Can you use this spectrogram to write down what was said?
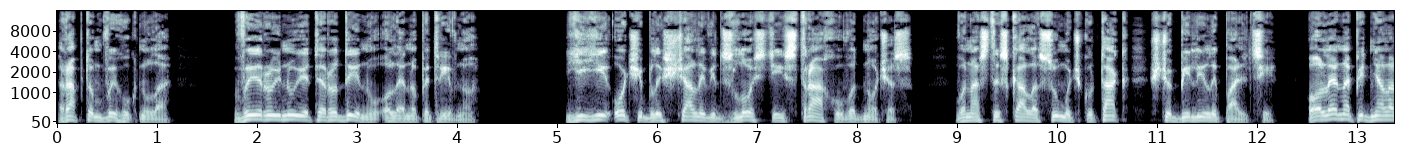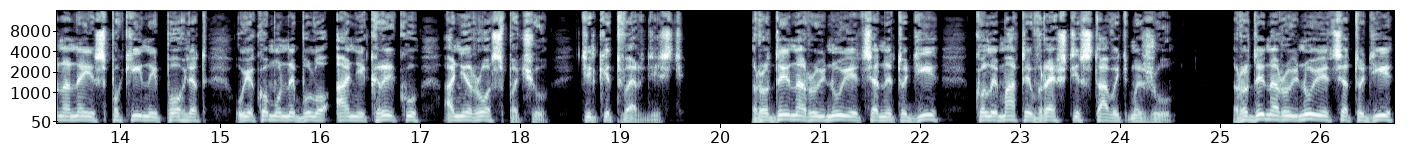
раптом вигукнула Ви руйнуєте родину, Олено Петрівно. Її очі блищали від злості і страху водночас. Вона стискала сумочку так, що біліли пальці. Олена підняла на неї спокійний погляд, у якому не було ані крику, ані розпачу, тільки твердість. Родина руйнується не тоді, коли мати врешті ставить межу. Родина руйнується тоді,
